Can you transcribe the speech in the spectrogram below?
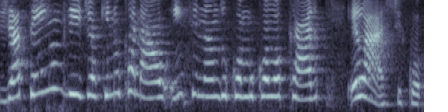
Já tem um vídeo aqui no canal ensinando como colocar elástico.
